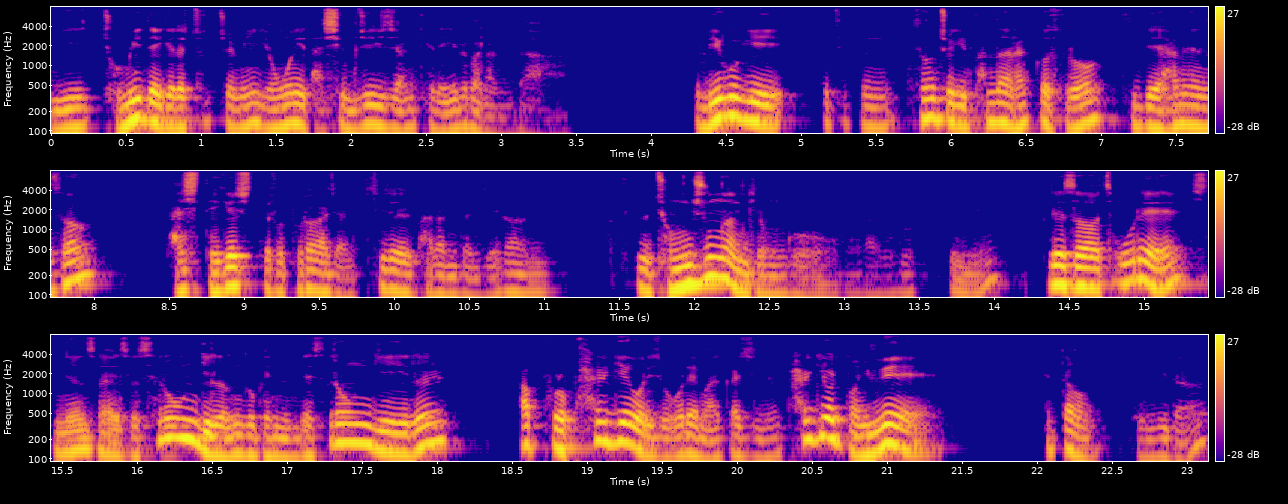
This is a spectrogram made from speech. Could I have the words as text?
이 조미 대결의 초점이 영원히 다시 움직이지 않게 되기를 바란다. 미국이 어쨌든 성적인 판단을 할 것으로 기대하면서 다시 대결 시대로 돌아가지 않기를 바란다든지 이런 어떻게 보면 정중한 경고라고 볼 수 있겠네요. 그래서 올해 신년사에서 새로운 길을 언급했는데 새로운 길을 앞으로 8개월이죠. 올해 말까지면 8개월 동안 유예했다고 보입니다.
